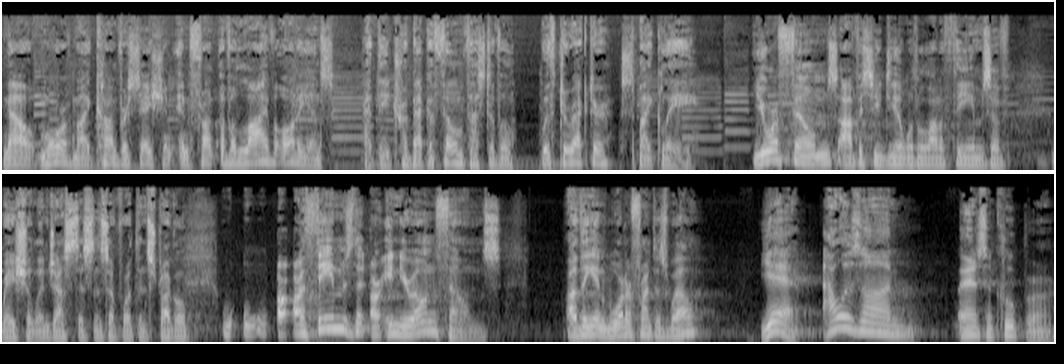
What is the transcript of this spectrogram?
Now, more of my conversation in front of a live audience at the Tribeca Film Festival with director Spike Lee. Your films obviously deal with a lot of themes of racial injustice and so forth and struggle. Are, are themes that are in your own films, are they in Waterfront as well? Yeah, I was on Anderson Cooper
